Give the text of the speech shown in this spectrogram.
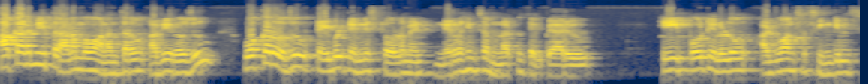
అకాడమీ ప్రారంభం అనంతరం అదే రోజు ఒక్కరోజు టేబుల్ టెన్నిస్ టోర్నమెంట్ నిర్వహించనున్నట్లు తెలిపారు. ఈ పోటీలలో అడ్వాన్స్ సింగిల్స్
